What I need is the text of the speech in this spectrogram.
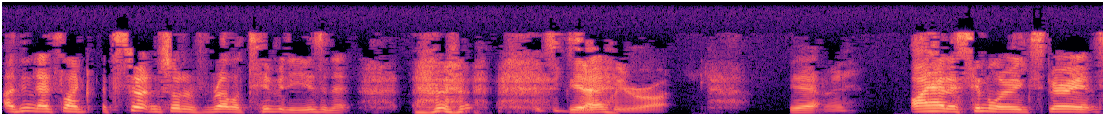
I think that's like a certain sort of relativity, isn't it? it's exactly you know? right. Yeah. I had a similar experience,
